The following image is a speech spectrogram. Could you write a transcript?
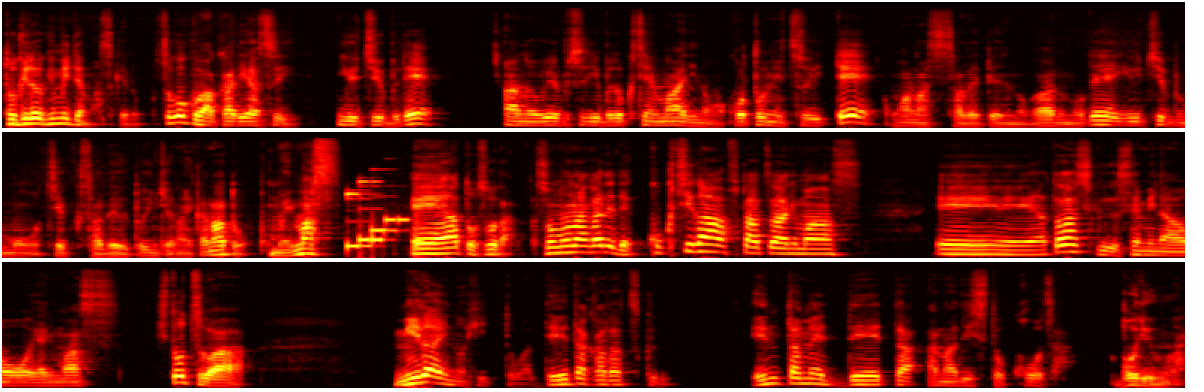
時々見てますけど、すごくわかりやすい YouTube で、あの Web3 ブロックチェーン周りのことについてお話しされているのがあるので、YouTube もチェックされるといいんじゃないかなと思います。えー、あとそうだ、その流れで告知が2つあります。えー、新しくセミナーをやります。一つは、未来のヒットはデータから作る。エンタメデータアナリスト講座、ボリューム1。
